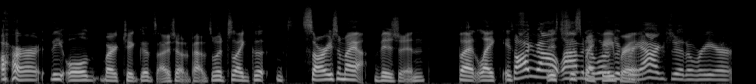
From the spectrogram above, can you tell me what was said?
are the old Marc Jacobs eyeshadow palettes, which like sorry to my vision, but like it's Talking about it's just having my an allergic favorite. reaction over here.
